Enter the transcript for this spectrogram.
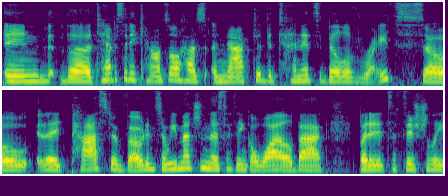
in the Tampa City Council has enacted the Tenants Bill of Rights. So it passed a vote, and so we mentioned this I think a while back, but it's officially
